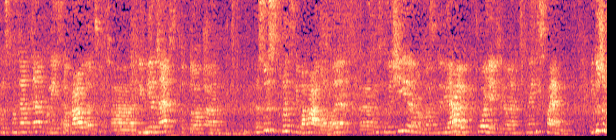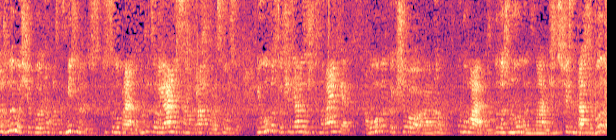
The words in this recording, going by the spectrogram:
кореспондент нет, українська правда, Півмір.нет, тобто е, ресурсів в принципі багато, але е, користувачі власне, довіряють, ходять е, на якісь певні. І дуже важливо, щоб ну, власне, зміцнювати цю, силу бренду, тому що це лояльність саме до вашого ресурсу. І у випадку, якщо з'явиться щось новеньке, або у випадку, якщо е, ну, ну, буває, ви лажнули, не знаю, щось, не так зробили,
